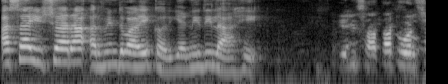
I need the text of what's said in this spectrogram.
असा इशारा अरविंद वाळेकर यांनी दिला आहे. गेली सात आठ वर्ष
